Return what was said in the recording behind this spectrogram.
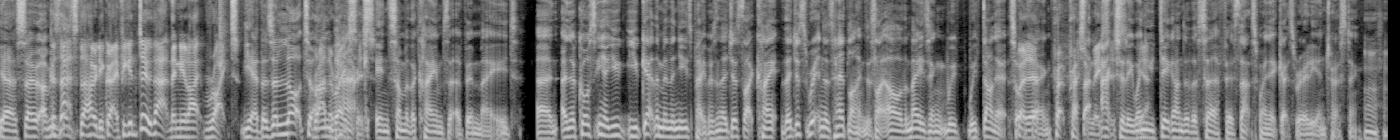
yeah. So I mean, Because that's the holy grail. If you can do that, then you're like, right. Yeah, there's a lot to Right, unpack races. in some of the claims that have been made, and and of course, you know, you, you get them in the newspapers, and they're just like claim, they're just written as headlines. It's like, oh, amazing, we've we've done it, sort Well, of yeah, thing. pre- press But releases, actually, when yeah. you dig under the surface, that's when it gets really interesting. Mm-hmm.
